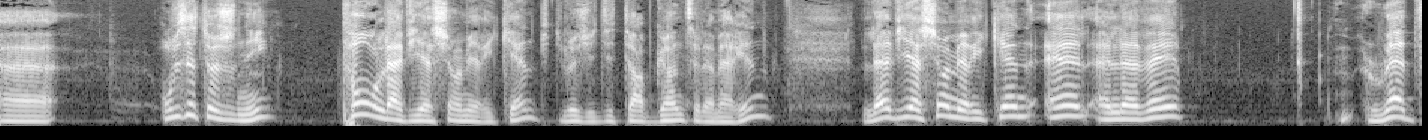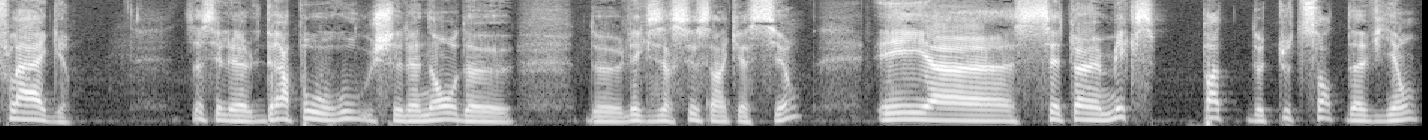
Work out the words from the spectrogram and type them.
euh, aux États-Unis, pour l'aviation américaine, puis là, j'ai dit Top Gun, c'est la marine, l'aviation américaine, elle, elle avait Red Flag. Ça, c'est le drapeau rouge, c'est le nom de, l'exercice en question. Et euh, c'est un mix-pot de toutes sortes d'avions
